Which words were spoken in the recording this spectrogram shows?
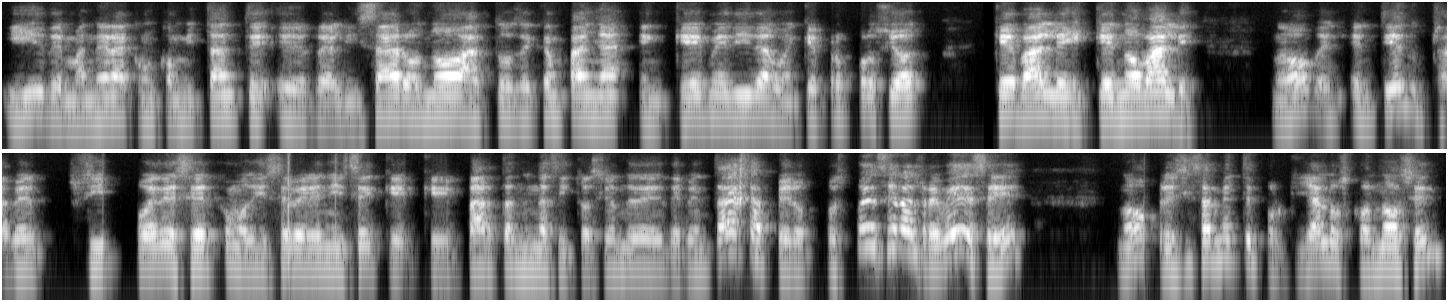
y de manera concomitante eh, realizar o no actos de campaña, en qué medida o en qué proporción, qué vale y qué no vale, ¿no? Entiendo, pues, a ver, sí puede ser, como dice Berenice, que, que partan de una situación de, de, ventaja, pero pues puede ser al revés, ¿eh? ¿No? Precisamente porque ya los conocen,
